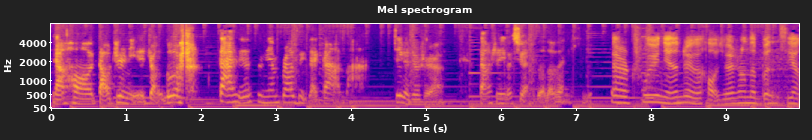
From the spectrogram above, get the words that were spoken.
然后导致你整个 大学四年不知道自己在干嘛。这个就是当时一个选择的问题。但是出于您这个好学生的本性，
